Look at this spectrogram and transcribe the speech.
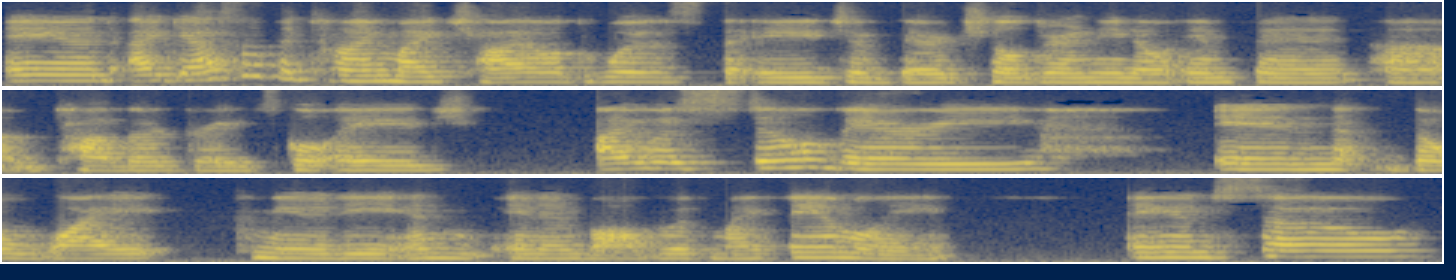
And I guess at the time my child was the age of their children, you know, infant, um, toddler, grade school age I was still very in the white community and, and involved with my family. And so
